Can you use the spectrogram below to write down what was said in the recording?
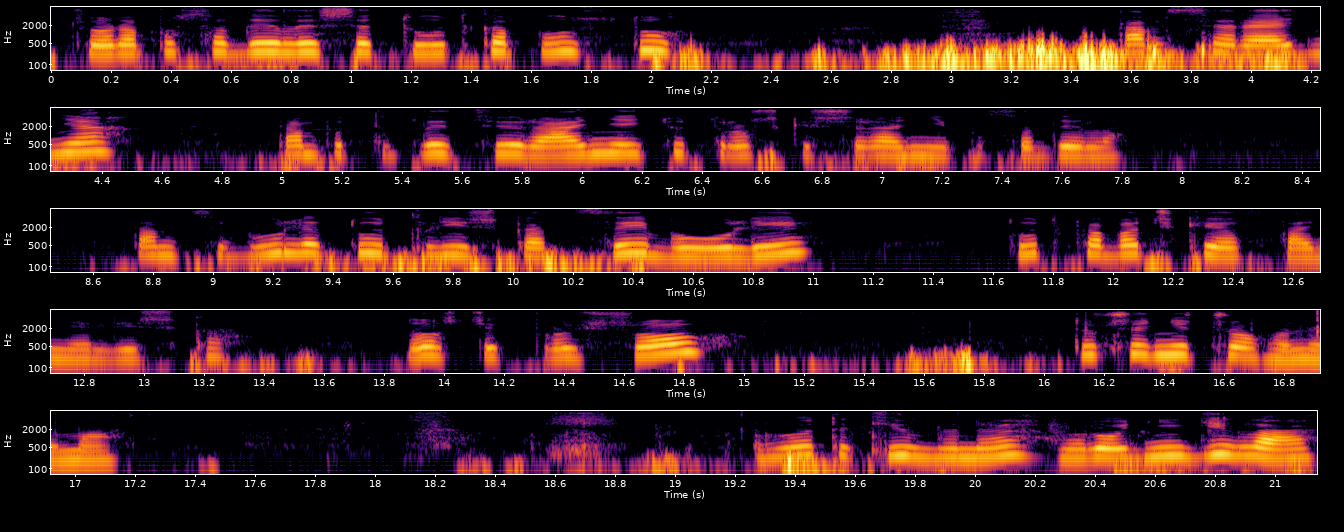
Вчора посадили ще тут капусту. Там середня. Там під теплицею рання і тут трошки ще ранні посадила. Там цибуля, тут ліжка цибулі, тут кабачки остання ліжка. Дощик пройшов, тут ще нічого нема. Ось такі в мене городні діла.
